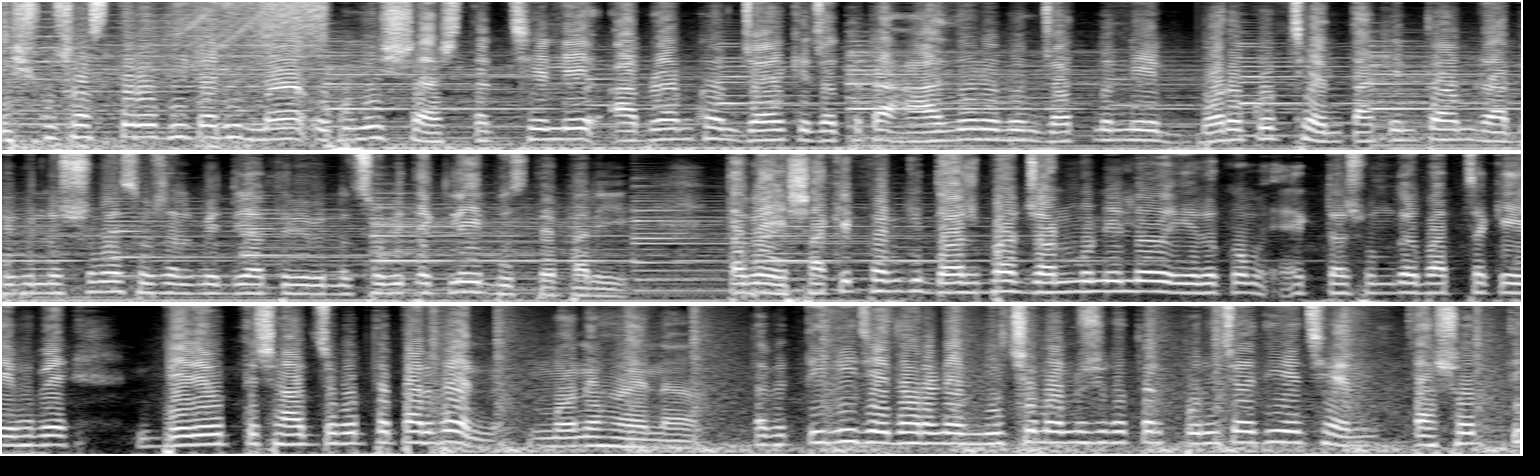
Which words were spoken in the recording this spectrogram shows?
এই সুস্বাস্থ্যের অধিকারী মা উপবিশ্বাস তার ছেলে আব্রাহাম খান জয়কে যতটা আদর এবং যত্ন নিয়ে বড় করছে হচ্ছেন তা কিন্তু আমরা বিভিন্ন সময় সোশ্যাল মিডিয়াতে বিভিন্ন ছবি দেখলেই বুঝতে পারি। তবে শাকিব খান কি দশ বার জন্ম নিল, এরকম একটা সুন্দর বাচ্চাকে এইভাবে বেড়ে উঠতে সাহায্য করতে পারবেন? মনে হয় না। তবে তিনি যে ধরনের নিচু মানসিকতার পরিচয় দিয়েছেন, তা সত্যি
